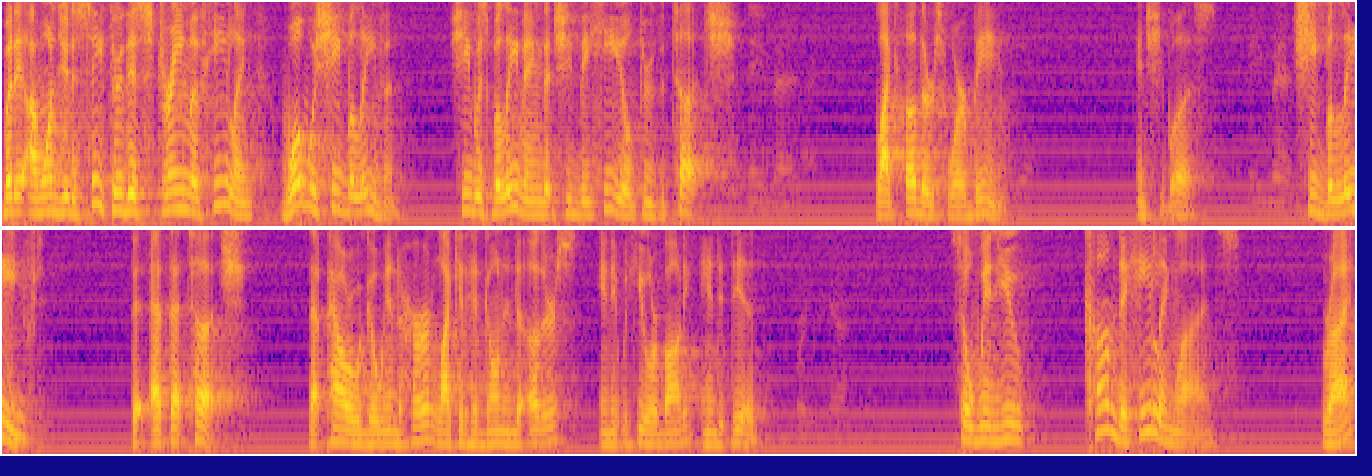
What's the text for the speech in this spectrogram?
But it, I wanted you to see through this stream of healing, what was she believing? She was believing that she'd be healed through the touch, like others were being. And she was. She believed that at that touch, that power would go into her like it had gone into others, and it would heal her body, and it did. So when you come to healing lines, right?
